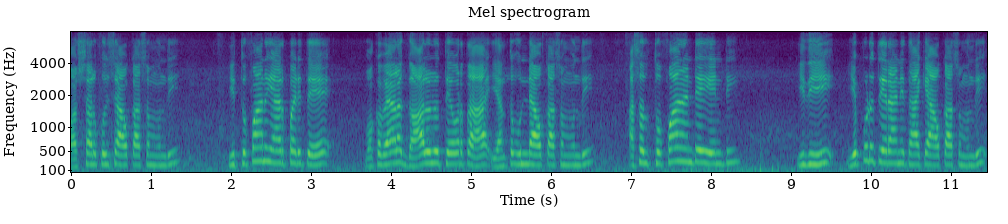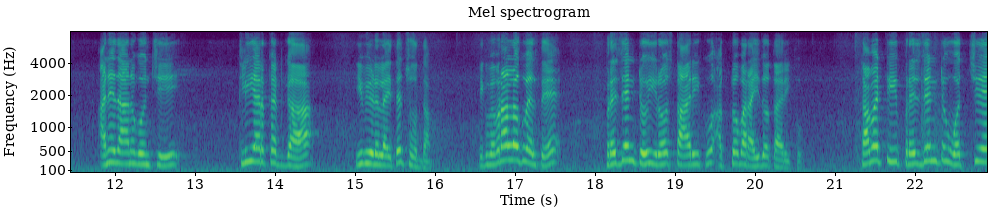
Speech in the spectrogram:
వర్షాలు కురిసే అవకాశం ఉంది? ఈ తుఫాను ఏర్పడితే ఒకవేళ గాలుల తీవ్రత ఎంత ఉండే అవకాశం ఉంది? అసలు తుఫాన్ అంటే ఏంటి? ఇది ఎప్పుడు తీరాన్ని తాకే అవకాశం ఉంది అనే దాని గురించి క్లియర్ కట్గా ఈ వీడియోలో అయితే చూద్దాం. ఇక వివరాల్లోకి వెళ్తే ప్రజెంట్ ఈరోజు తారీఖు అక్టోబర్ ఐదో తారీఖు. కాబట్టి ప్రెసిడెంట్ వచ్చే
